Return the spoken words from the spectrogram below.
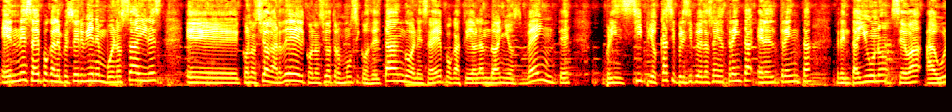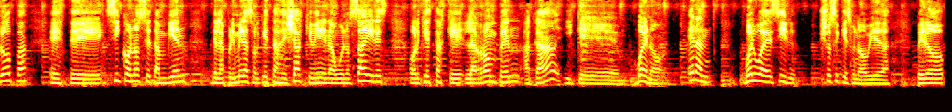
En esa época le empezó a ir bien en Buenos Aires. Eh, conoció a Gardel, conoció a otros músicos del tango. En esa época, estoy hablando años 20, principios, casi principios de los años 30. En el 30, 31 se va a Europa. Este, sí conoce también de las primeras orquestas de jazz que vienen a Buenos Aires Aires, orquestas que la rompen acá y que, bueno, eran, vuelvo a decir, yo sé que es una obviedad, pero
